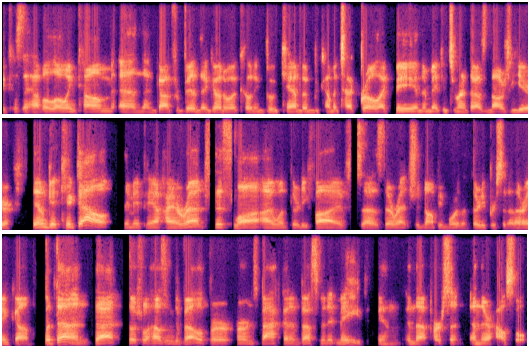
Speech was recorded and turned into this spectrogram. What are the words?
because they have a low income, and then God forbid they go to a coding boot camp and become a tech pro like me, and they're making two hundred thousand dollars a year. They don't get kicked out. They may pay a higher rent. This law, I 135, says their rent should not be more than 30% of their income. But then that social housing developer earns back that investment it made in, in that person and their household.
